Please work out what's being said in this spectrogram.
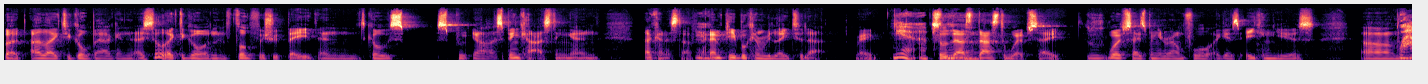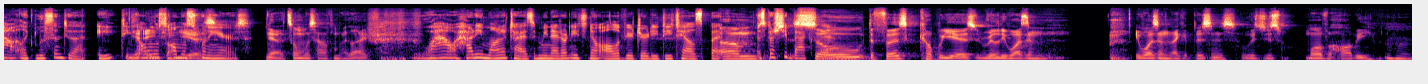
But I like to go back, and I still like to go out and flow fish with bait and go sp- uh, spin casting and that kind of stuff. And people can relate to that, right? yeah, absolutely. So that's that's the website. The website's been around for I guess 18 years. Wow. Like listen to that. 18, Yeah, almost, 18 almost years. 20 years. Yeah, it's almost half of my life. Wow. How do you monetize? I mean, I don't need to know all of your dirty details, but especially back so then. the first couple years really wasn't it wasn't like a business it was just more of a hobby Mm-hmm.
